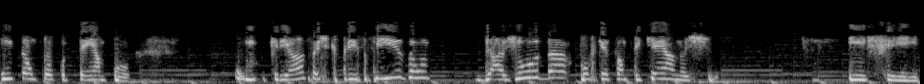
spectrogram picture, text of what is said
em tão pouco tempo. Crianças que precisam de ajuda porque são pequenos. Enfim,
